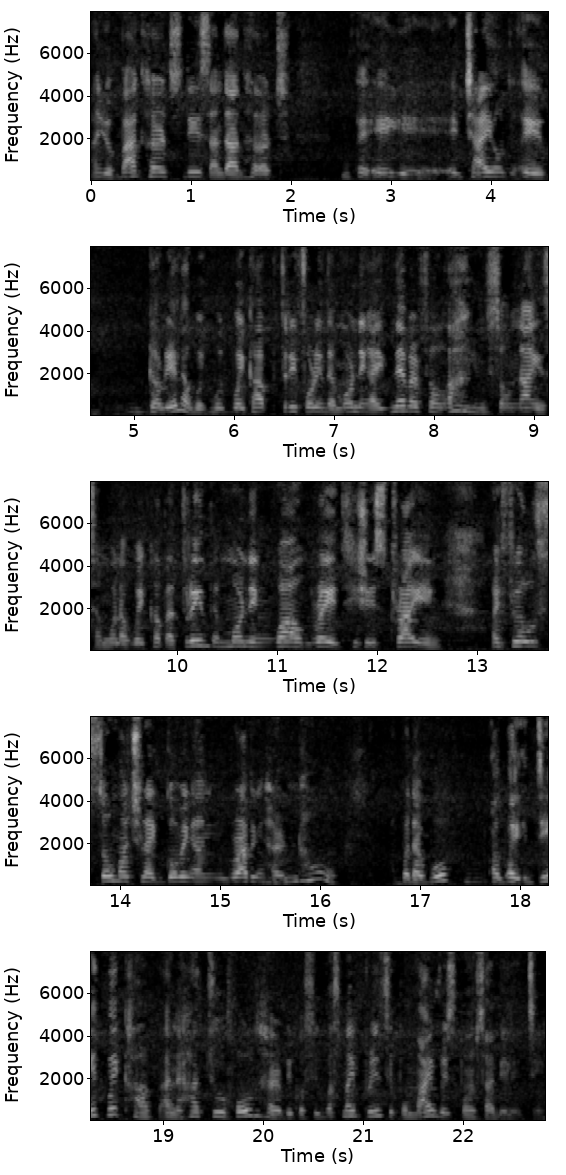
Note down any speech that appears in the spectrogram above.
and your back hurts, this and that hurts. A, a, a child, a, Gabriela would, would wake up three, four in the morning. I never felt, ah, oh, so nice. I'm gonna wake up at three in the morning. Wow, great. She's crying. I feel so much like going and grabbing her. No, but I woke, I did wake up and I had to hold her because it was my principle, my responsibility.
